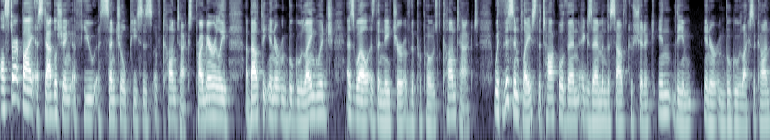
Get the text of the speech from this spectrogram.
I'll start by establishing a few essential pieces of context, primarily about the Inner Mbugu language, as well as the nature of the proposed contact. With this in place, the talk will then examine the South Cushitic in the Inner Mbugu lexicon,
